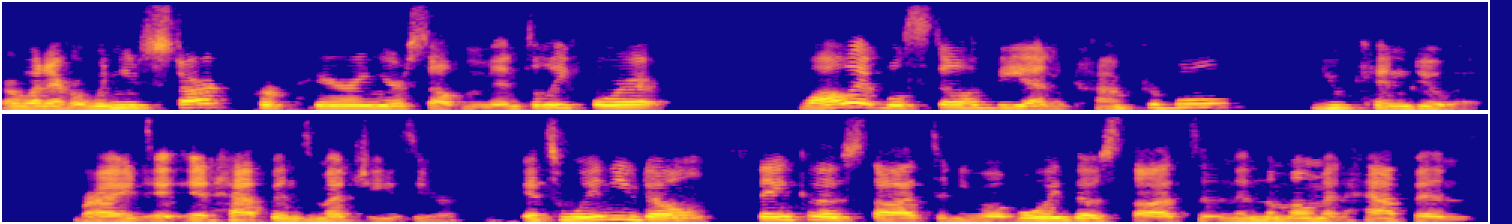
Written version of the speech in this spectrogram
or whatever. When you start preparing yourself mentally for it, while it will still be uncomfortable, you can do it, right? It, it happens much easier. It's when you don't think those thoughts and you avoid those thoughts, and then the moment happens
